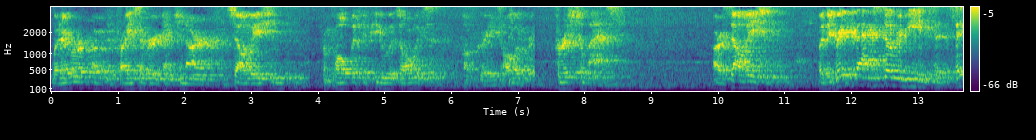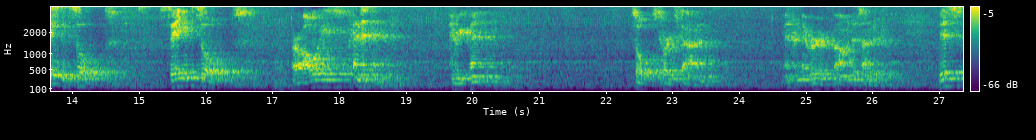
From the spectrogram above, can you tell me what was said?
whatever of the price of redemption, our salvation from pulpit to pew is always of grace, all it, first to last. Our salvation. But the great fact still remains that saved souls, saved souls, are always penitent and repentant souls towards God and are never found as under. This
